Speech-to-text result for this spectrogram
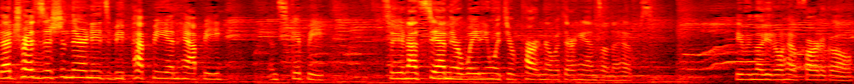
That transition there needs to be peppy and happy and skippy. So you're not standing there waiting with your partner with their hands on the hips, even though you don't have far to go.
